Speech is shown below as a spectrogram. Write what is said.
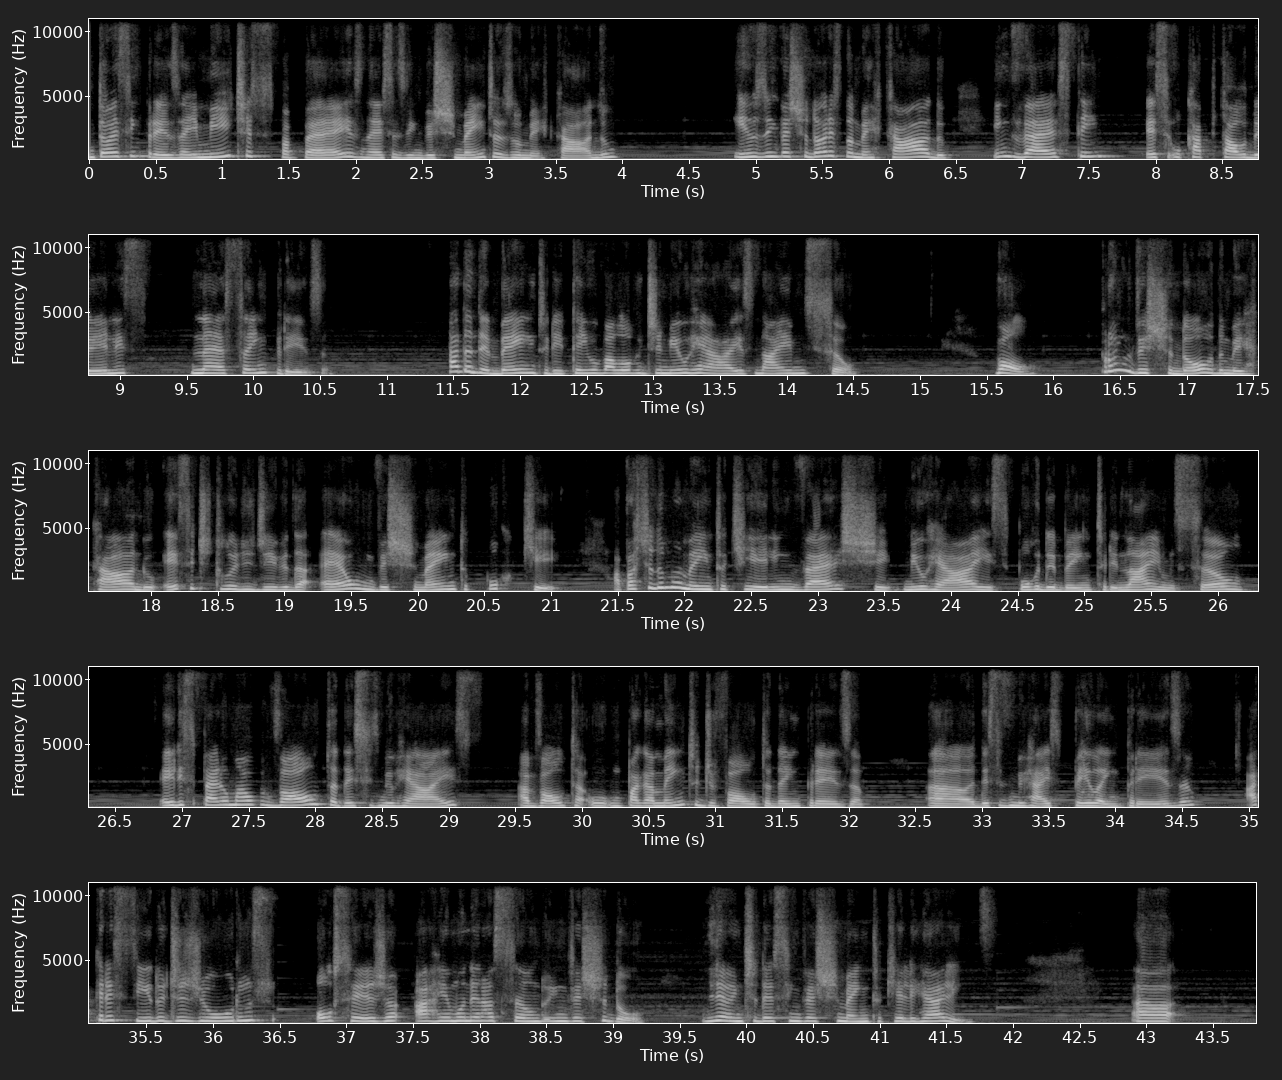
Então, essa empresa emite esses papéis, né, esses investimentos no mercado, e os investidores do mercado investem esse, o capital deles nessa empresa. Cada debênture tem o valor de mil reais na emissão. Bom, para o investidor do mercado, esse título de dívida é um investimento porque, a partir do momento que ele investe mil reais por debênture na emissão, ele espera uma volta desses mil reais, a volta, um pagamento de volta da empresa uh, desses mil reais pela empresa, acrescido de juros, ou seja, a remuneração do investidor diante desse investimento que ele realiza. Uh,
